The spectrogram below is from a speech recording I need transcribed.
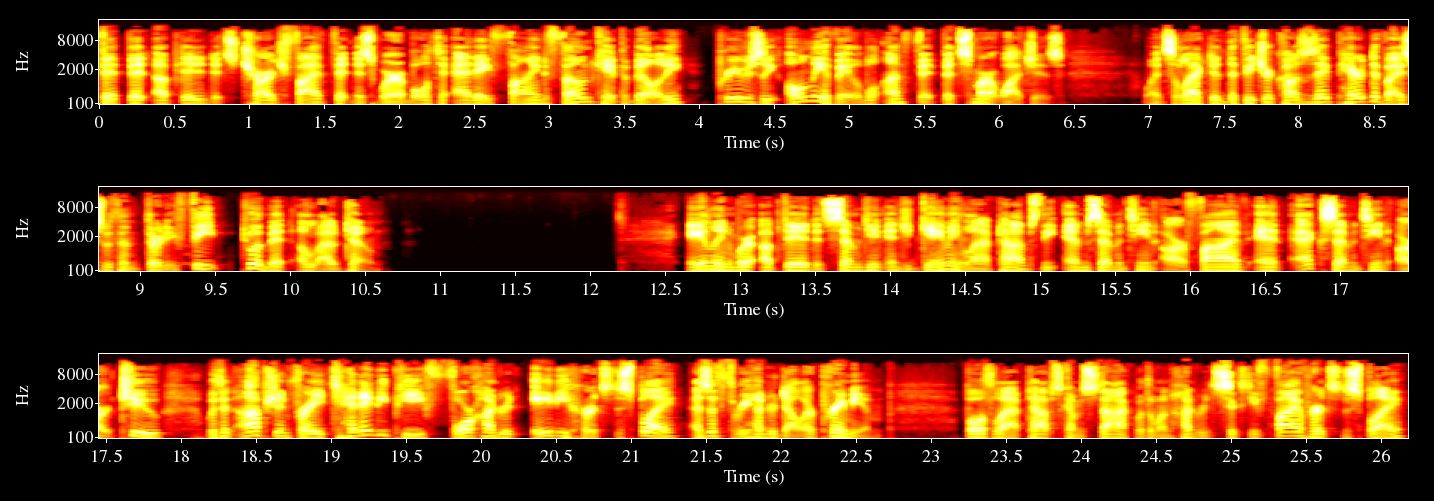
Fitbit updated its Charge 5 fitness wearable to add a find phone capability, previously only available on Fitbit smartwatches. When selected, the feature causes a paired device within 30 feet to emit a loud tone. Alienware updated its 17 inch gaming laptops, the M17R5 and X17R2, with an option for a 1080p 480Hz display as a $300 premium. Both laptops come stock with a 165Hz display,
